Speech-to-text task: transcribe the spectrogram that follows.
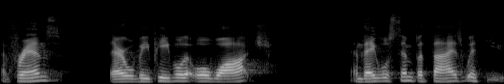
And friends, there will be people that will watch and they will sympathize with you.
